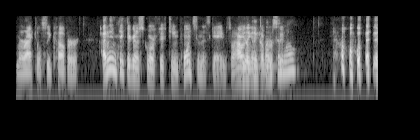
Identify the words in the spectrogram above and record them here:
miraculously cover. I don't even think they're going to score 15 points in this game. So how You are they going to think cover? Clemson will? 15?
